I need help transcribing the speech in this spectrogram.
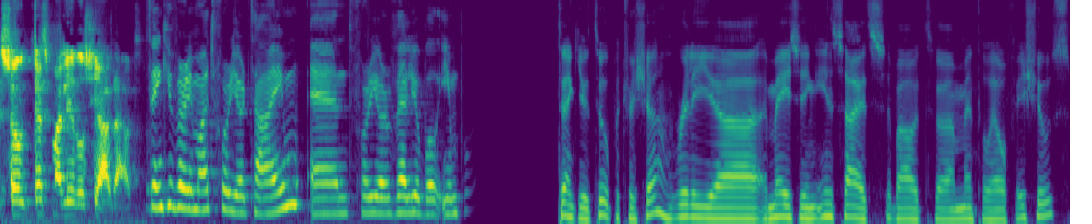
So that's my little shout out. Thank you very much for your time and for your valuable input. Thank you too, Patricia. Really uh, amazing insights about uh, mental health issues.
